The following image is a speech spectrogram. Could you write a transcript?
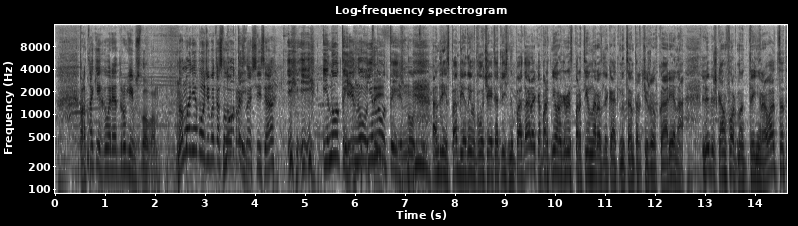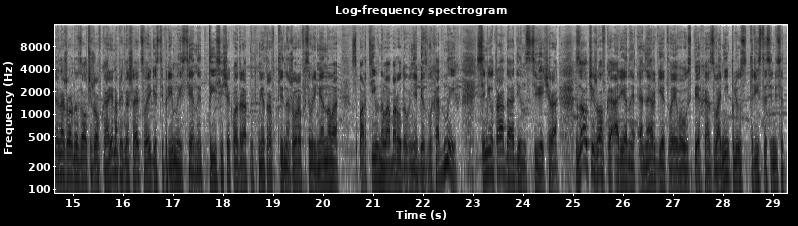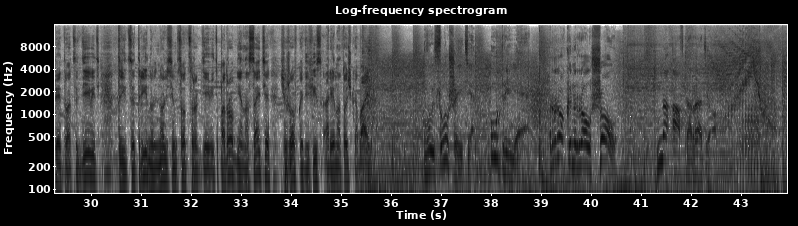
Про таких говорят другим словом. Но мы не будем это слово Ну произносить, а? И, и, и ну ты, И ну ты, и ну ты. и ну ты. Андрей, с победой вы получаете отличный подарок, а партнер игры спортивно-развлекательный центр «Чижовка-арена». Любишь комфортно тренироваться? Тренажерный зал «Чижовка-арена» приглашает свои гостеприимные стены. Тысяча квадратных метров тренажеров и современного спортивного оборудования без выходных. С 7 утра до 11 вечера. Зал «Чижовка-арены». Энергия твоего успеха. Звони плюс 375 29 33 00 749. Подробнее на сайте чижовка-арена.бай. Вы слушаете «Утреннее рок-н-ролл-шоу» на Авторадио.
